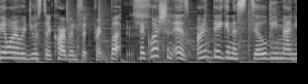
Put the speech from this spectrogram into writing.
they want to reduce their carbon footprint. But Yes. the question is, aren't they gonna still be manufacturing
